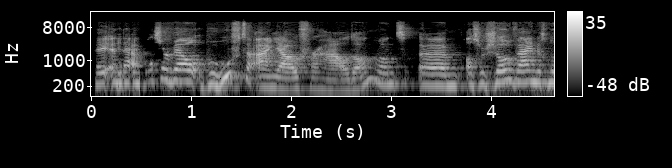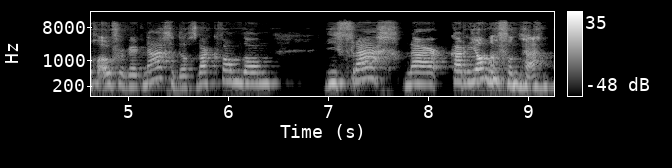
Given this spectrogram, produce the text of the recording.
Hey, en, was er wel behoefte aan jouw verhaal dan? Want ehm, als er zo weinig nog over werd nagedacht, waar kwam dan die vraag naar Karianne vandaan?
